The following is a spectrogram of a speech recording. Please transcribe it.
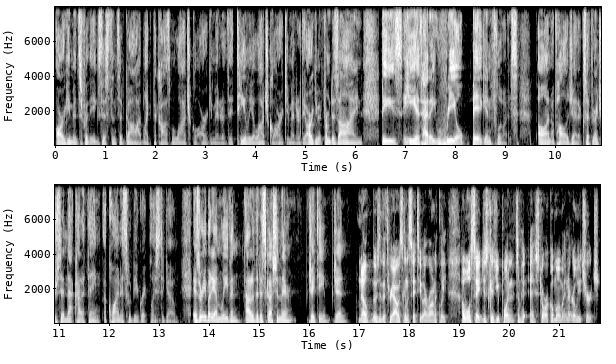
arguments for the existence of God, like the cosmological argument or the teleological argument or the argument from design. These he has had a real big influence on apologetics. So if you're interested in that kind of thing, Aquinas would be a great place to go. Is there anybody I'm leaving out of the discussion there? JT, Jen? No, those are the three I was going to say too. Ironically, I will say just because you pointed at some historical moment in early church,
